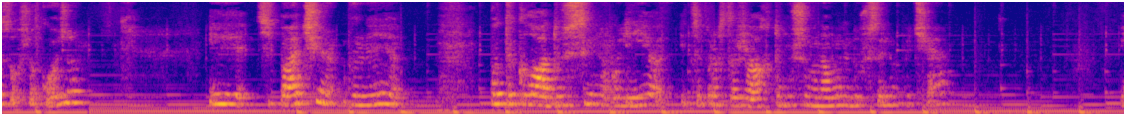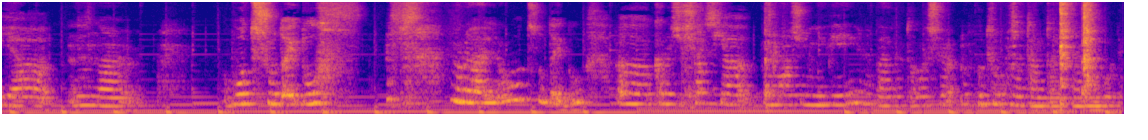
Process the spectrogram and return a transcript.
Пересохша кожа. І ці патчі, вони потекла дуже сильно олія, і це просто жах, тому що вона мене дуже сильно пече. Я не знаю. От сюди йду. Ну реально, от сюди йду. Е, коротше, зараз я помажу нівею, напевно, тому що ну, по-другому там точно не буде.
